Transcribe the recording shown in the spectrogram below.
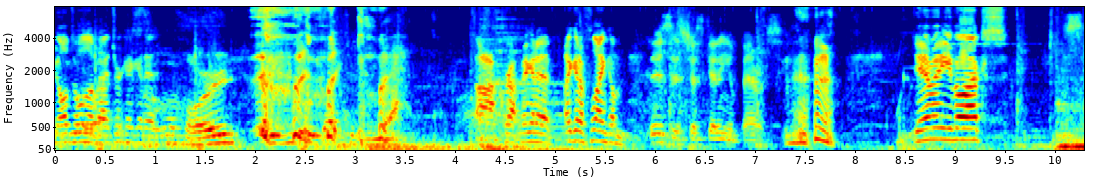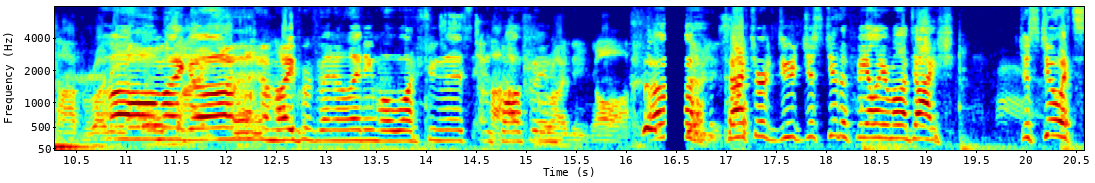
Y'all hold up, Patrick. I gotta. Hard. Ah, crap. I gotta. I gotta flank him. This is just getting embarrassing. Damn it, Evox. Stop running. Oh, my, god. I'm hyperventilating while watching this and Stop coughing. running off. Seriously. Patrick, dude, just do the failure montage. Just do it.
